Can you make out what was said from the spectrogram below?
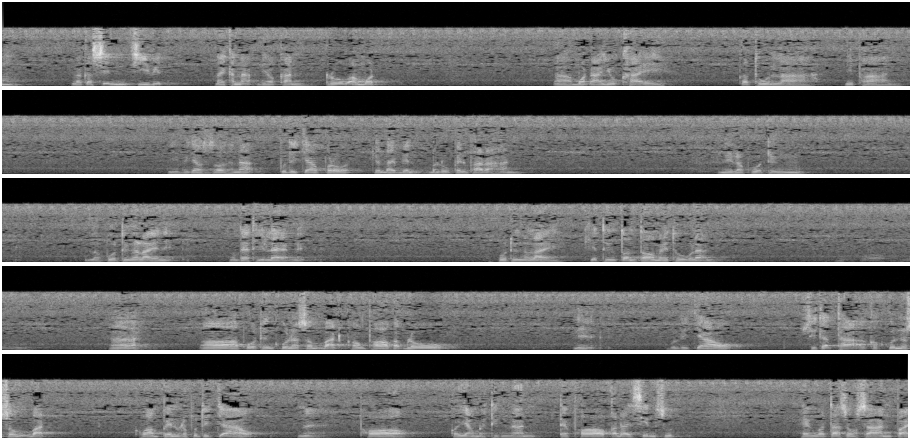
แล้วก็สิ้นชีวิตในขณะเดียวกัน รู้ว่าหมดหมดอายุไขก็ทูลลานิพพาน นี่พระเจ้าสุโธธนะพุทธเจ้าโปรด จนได้เป็นบรรลุเป็นพระอรหันต์นี่เราพูดถึง เราพูดถึงอะไรเนี่ยตั้งแต่ที่แรกเนี่ย พูดถึงอะไร คิดถึงต้นตอไม่ถูกแล้วฮะอ๋อพูดถึงคุณสมบัติของพ่อกับลูก เนี่ยพุทธเจ้า สิทธัตถะก็คุณสมบัติความเป็นพระพุทธเจ้านะพ่อ ก็ยังไม่ถึงนั้น แต่พ่อก็ได้สิ้นสุด แห่งวัฏสงสารไป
